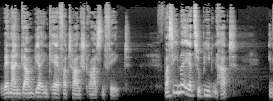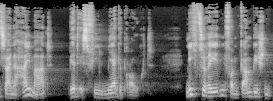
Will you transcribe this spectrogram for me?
wenn ein Gambier in Käfertal Straßen fegt. Was immer er zu bieten hat, in seiner Heimat wird es viel mehr gebraucht. Nicht zu reden von gambischen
